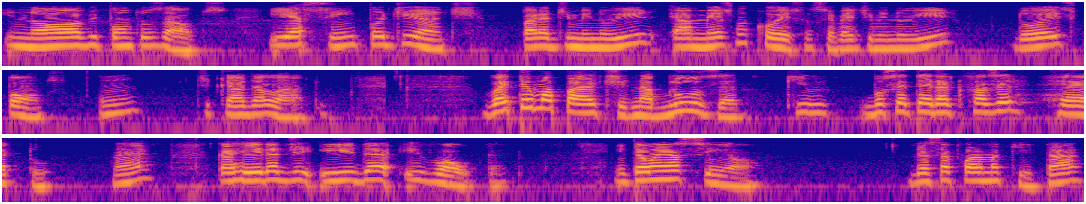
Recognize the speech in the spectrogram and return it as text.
e 9 pontos altos, e assim por diante para diminuir é a mesma coisa, você vai diminuir dois pontos, um de cada lado. Vai ter uma parte na blusa que você terá que fazer reto, né? Carreira de ida e volta. Então, é assim, ó. Dessa forma aqui, tá?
